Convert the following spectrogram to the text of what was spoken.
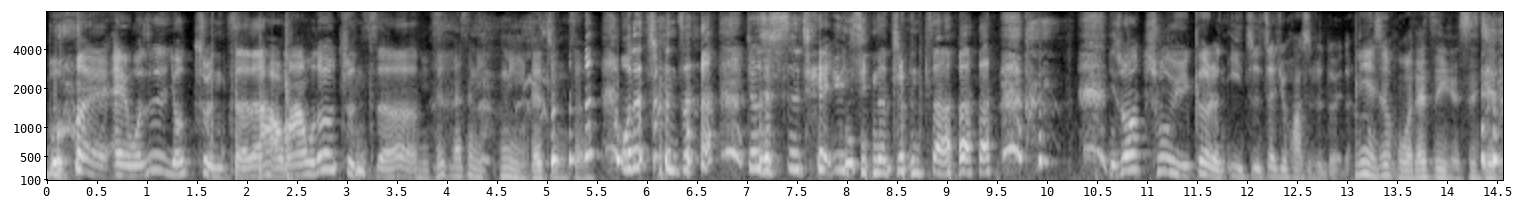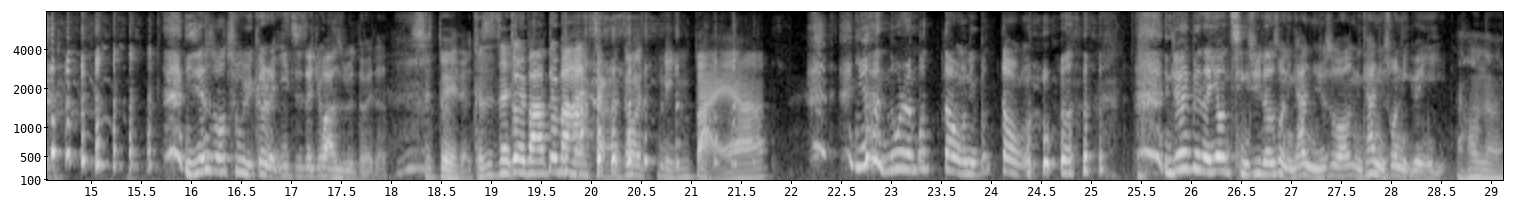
不会，哎、我是有准则的好吗？我都有准则，你这那是你你的准则，我的准则就是世界运行的准则。你说出于个人意志这句话是不是对的？你也是活在自己的世界里，你先说出于个人意志这句话是不是对的？是对的。可是这对吧？对吧？讲的这么明白啊。因为很多人不懂，你不懂，你就会变得用情绪勒索。你看，你就说，你看，你说你愿意，然后呢？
